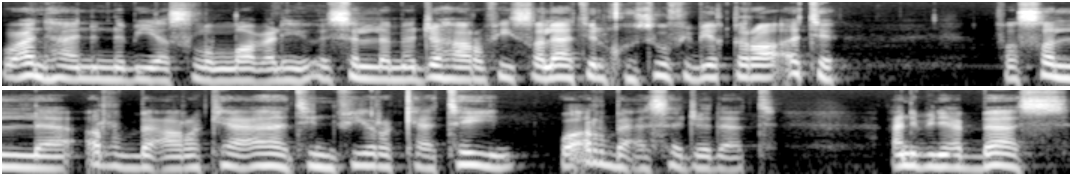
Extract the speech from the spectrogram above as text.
وعنها أن النبي صلى الله عليه وسلم جهر في صلاة الخسوف بقراءته فصلى أربع ركعات في ركعتين وأربع سجدات. عن ابن عباس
